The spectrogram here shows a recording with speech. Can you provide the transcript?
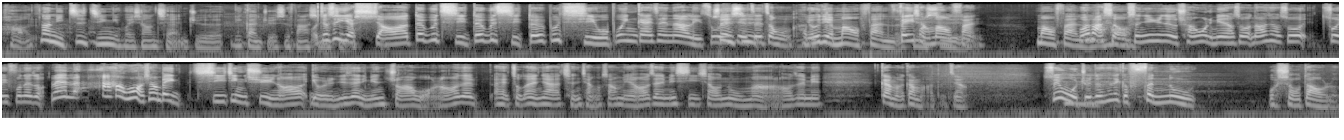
好，那你至今你回想起来，你觉得你感觉是发生？我就是也小啊，对不起，对不起，对不起，我不应该在那里做一些这种有点冒犯了，非常冒犯，冒犯。我会把手伸进去那个窗户里面，然后说，然后想说做一副那种来来啊，我好像被吸进去，然后有人就在里面抓我，然后在哎走到人家的城墙上面，然后在那边嬉笑怒骂，然后在那边干嘛干嘛的这样。所以我觉得他那个愤怒我收到了。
